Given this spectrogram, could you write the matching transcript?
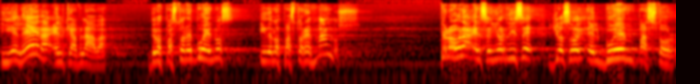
Y él era el que hablaba de los pastores buenos y de los pastores malos. Pero ahora el Señor dice, yo soy el buen pastor.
